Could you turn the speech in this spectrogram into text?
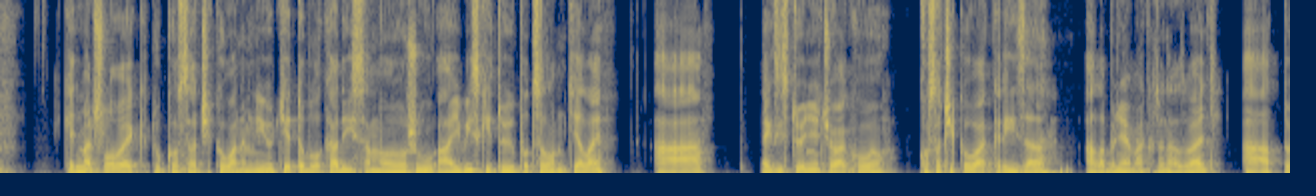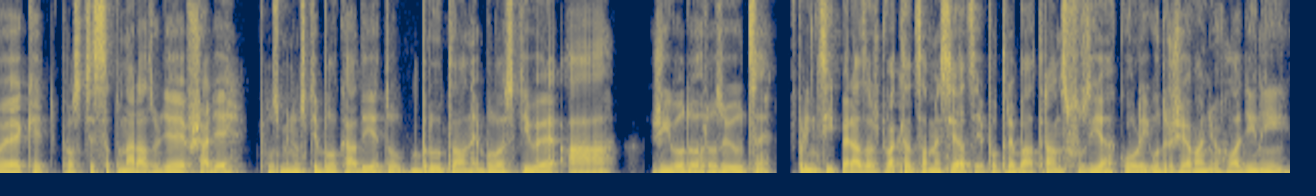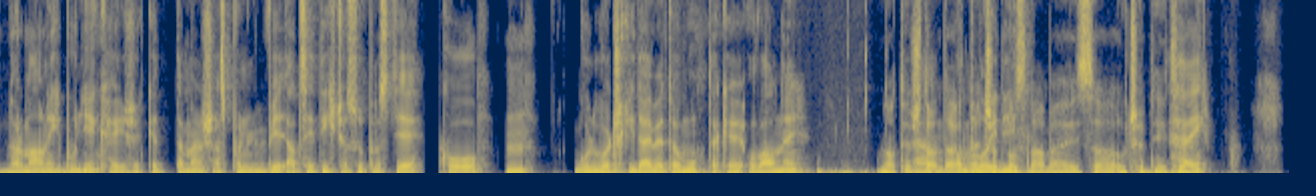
keď má človek tú kosačikovú anemniu, tieto blokády sa môžu aj vyskytujú po celom tele a existuje niečo ako kosačiková kríza, alebo neviem ako to nazvať, a to je, keď proste sa to naraz udeje všade, plus minus tie blokády, je to brutálne bolestivé a život ohrozujúce. Princípe raz až dvakrát za mesiac je potreba transfúzia kvôli udržiavaniu hladiny normálnych budiek, hej, že keď tam máš aspoň viacej tých, čo sú proste ako hm, guľvočky, dajme tomu, také ovalné. No tie štandardné, čo poznáme aj z učebnice. Hej.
